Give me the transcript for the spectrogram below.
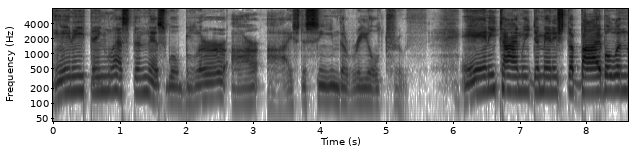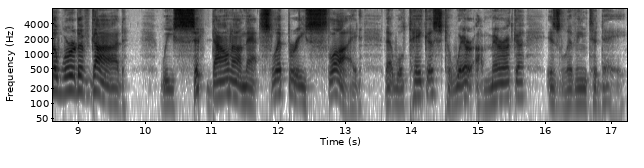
Anything less than this will blur our eyes to seeing the real truth. Anytime we diminish the Bible and the Word of God, we sit down on that slippery slide that will take us to where America is living today.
